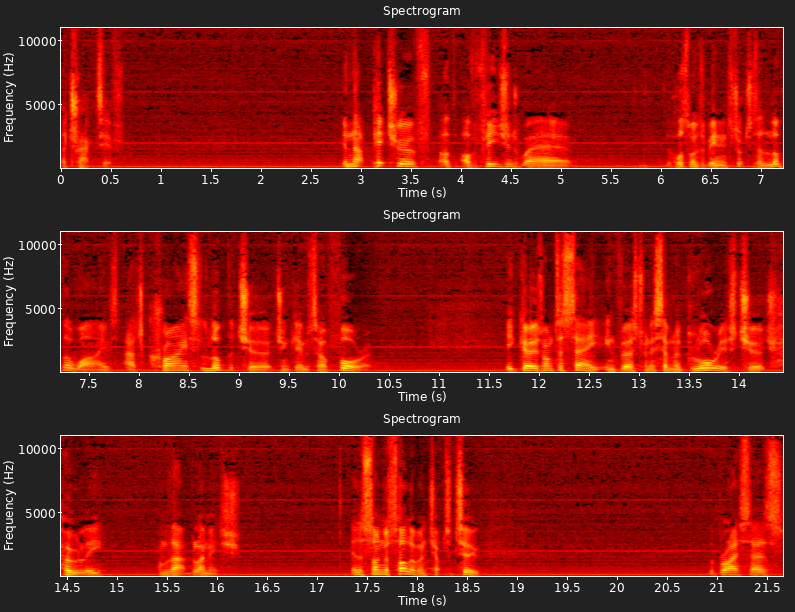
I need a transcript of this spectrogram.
attractive. In that picture of, of, of Ephesians where the husbands are being instructed to love their wives as Christ loved the church and gave himself for it. It goes on to say in verse 27 a glorious church, holy and without blemish. In the Song of Solomon, chapter 2, the bride says,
